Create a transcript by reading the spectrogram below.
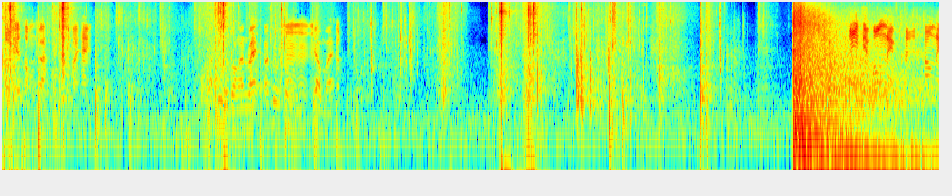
เราเรือสองดีกว่าปล่อยให้ก็ดูตรงนั้นไว้ก็ดูตรงเชื่อมไว้ได้เสียห้องในห้องใน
